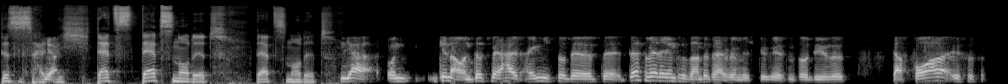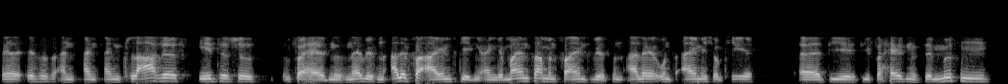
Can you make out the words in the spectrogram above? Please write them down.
Das ist halt Ja. nicht. That's, that's not it. That's not it. Ja, und genau, und das wäre halt eigentlich so der, der das wäre der interessante Teil für mich gewesen. So dieses, davor ist es, äh, ist es ein, ein, ein klares ethisches Verhältnis. Ne? Wir sind alle vereint gegen einen gemeinsamen Feind, wir sind alle uns einig, okay, äh, die, die Verhältnisse müssen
